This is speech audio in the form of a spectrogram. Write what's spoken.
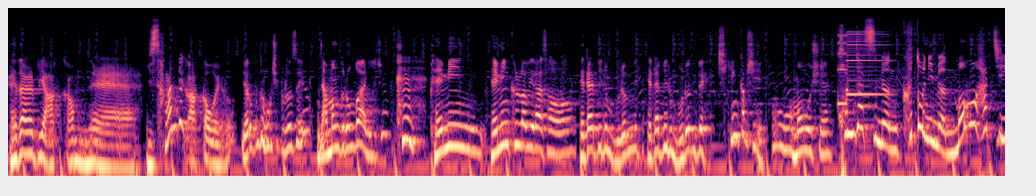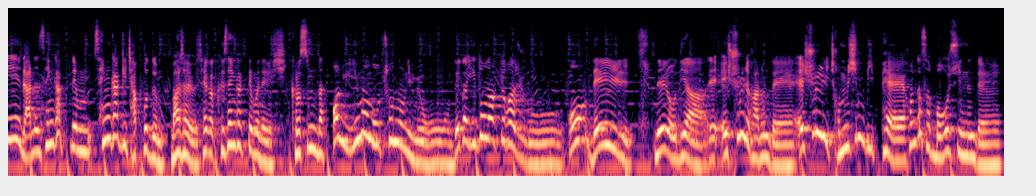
배달비 아깝네. 이상한 데가 아까워요. 여러분들 혹시 그러세요? 나만 그런 거 아니죠? 흠, 배민 배민 클럽이라서 배달비는 무료입니다. 배달비는 무료인데 치킨값이 어, 어마무시해. 혼자 쓰면 그 돈이면 뭐뭐 하지라는 생각 때문 생각이 자꾸 든 맞아요. 제가 그 생각 때문에 씨, 그렇습니다. 아니 2만 5천 원이면 내가 이 돈 아껴가지고 어 내일 내일 어디야 애- 애슐리 가는데 애슐리 점심 뷔페 혼자서 먹을 수 있는데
